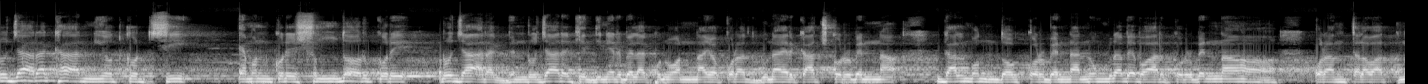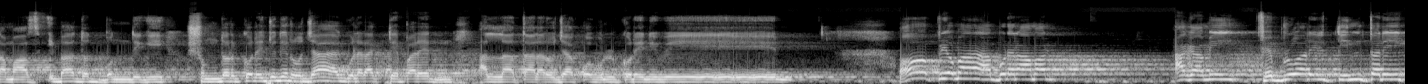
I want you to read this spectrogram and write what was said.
রোজা রাখার নিয়ত করছি। এমন করে সুন্দর করে রোজা রাখবেন, রোজা রেখে দিনের বেলা কোনো অন্যায়, অপরাধ গুনায়ের কাজ করবেন না, গালমন্দ করবেন না, নোংরা ব্যবহার করবেন না। কোরআন, তালাওয়াত, নামাজ, ইবাদত, বন্দিগি সুন্দর করে যদি রোজাগুলা রাখতে পারেন, আল্লাহ তালা রোজা কবুল করে নিবেন। ও প্রিয় মা, বোনেরা আমার, আগামী ফেব্রুয়ারির তিন তারিখ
